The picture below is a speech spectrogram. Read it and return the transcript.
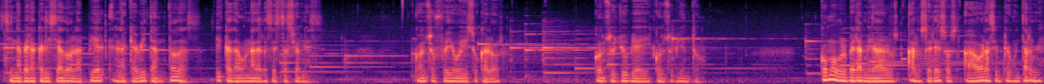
sin haber acariciado la piel en la que habitan todas y cada una de las estaciones, con su frío y su calor, con su lluvia y con su viento? ¿Cómo volver a mirar a los, cerezos ahora sin preguntarme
